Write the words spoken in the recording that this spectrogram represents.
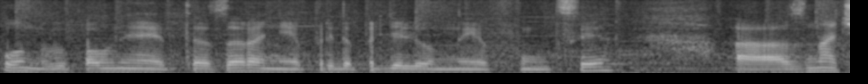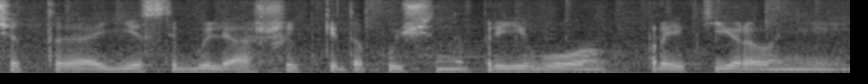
Он выполняет заранее предопределенные функции. А значит, если были ошибки допущены при его проектировании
